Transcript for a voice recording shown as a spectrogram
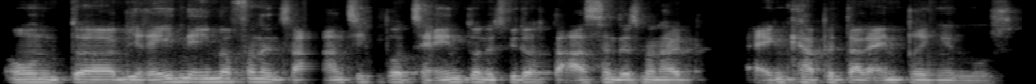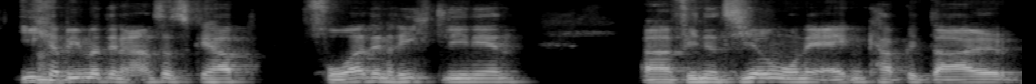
Und äh, wir reden ja immer von den 20 Prozent und es wird auch da sein, dass man halt Eigenkapital einbringen muss. Ich mhm. habe immer den Ansatz gehabt, vor den Richtlinien, äh, Finanzierung ohne Eigenkapital,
